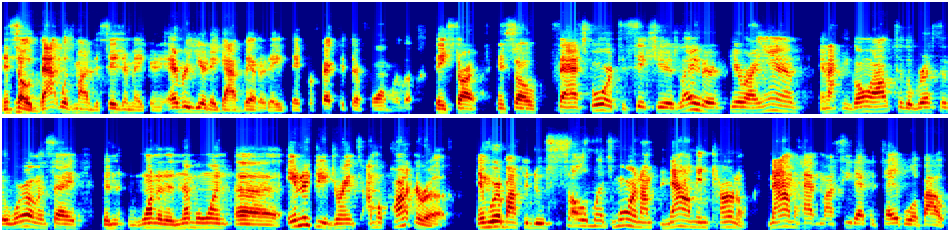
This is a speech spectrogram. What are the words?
And so that was my decision maker. And every year they got better. They they perfected their formula. They start. And so fast forward to six years later, here I am, and I can go out to the rest of the world and say the one of the number one uh, energy drinks I'm a partner of. And we're about to do so much more. And I'm now I'm internal. Now I'm having my seat at the table about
